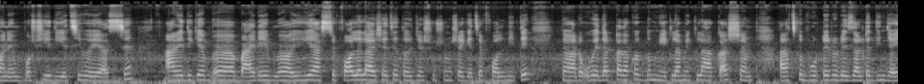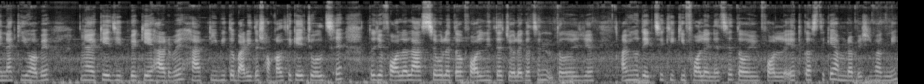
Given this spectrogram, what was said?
মানে বসিয়ে দিয়েছি, হয়ে আসছে। আর এদিকে বাইরে ইয়ে আসছে ফলেলা এসেছে, তো যে শ্বশুরমশাই গেছে ফল নিতে। আর ওয়েদারটা দেখো একদম মেঘলা মেঘলা আকাশ। আর আজকে ভোটেরও রেজাল্টের দিন, জানি না কী হবে। কে জিতবে, কে হারবে। আর টিভি তো বাড়িতে সকাল থেকেই চলছে। তো যে ফলওয়ালা আসছে বলে তো ফল নিতে চলে গেছেন। তো ওই যে আমিও দেখছি কী কী ফল এনেছে। তো ওই ফল এর কাছ থেকে আমরা বেশিরভাগ নিই।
